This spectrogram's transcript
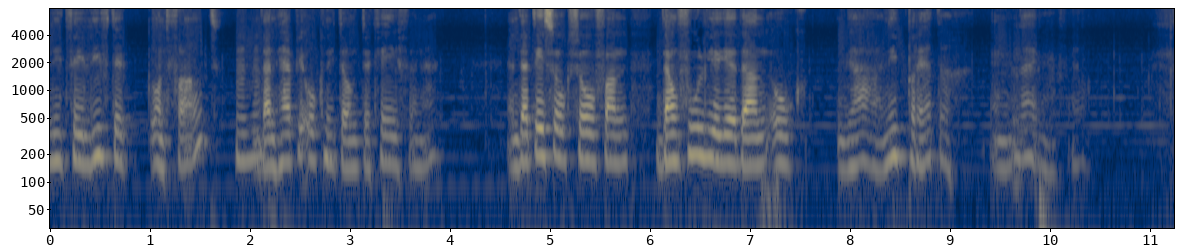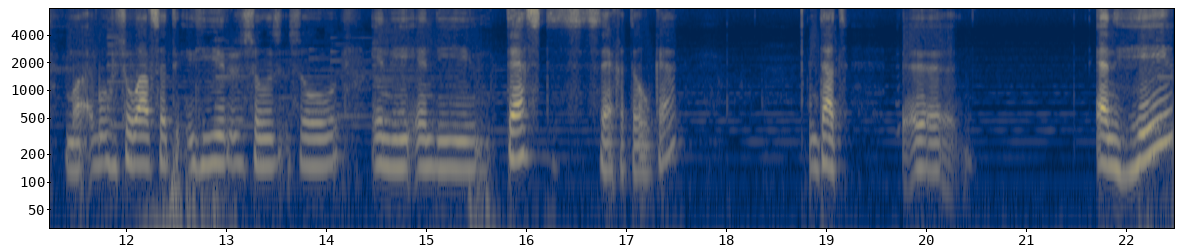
niet veel liefde ontvangt, Mhm. dan heb je ook niet om te geven. Hè? En dat is ook zo van, dan voel je je dan ook ja, niet prettig. Nee. Maar zoals het hier zo, zo in, die, in die test zegt het ook, hè? dat eh, en heel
